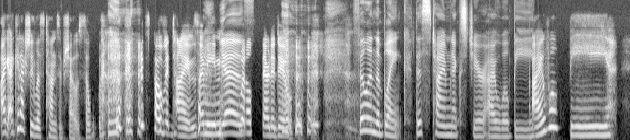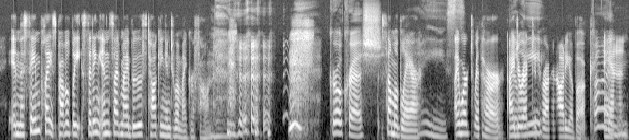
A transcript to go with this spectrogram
I, I could actually list tons of shows. So it's COVID times. I mean, Yes. what else is there to do? Fill in the blank. This time next year, I will be. I will be in the same place, probably sitting inside my booth talking into a microphone. Girl crush. Selma Blair. Nice. I worked with her. I directed her on an audiobook. Fun. And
